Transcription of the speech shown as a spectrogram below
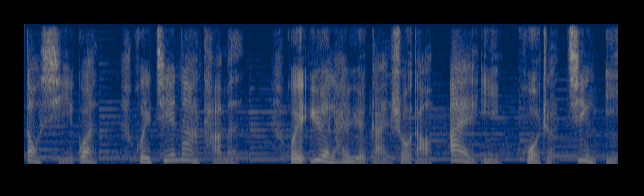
到习惯，会接纳他们，会越来越感受到爱意或者敬意，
